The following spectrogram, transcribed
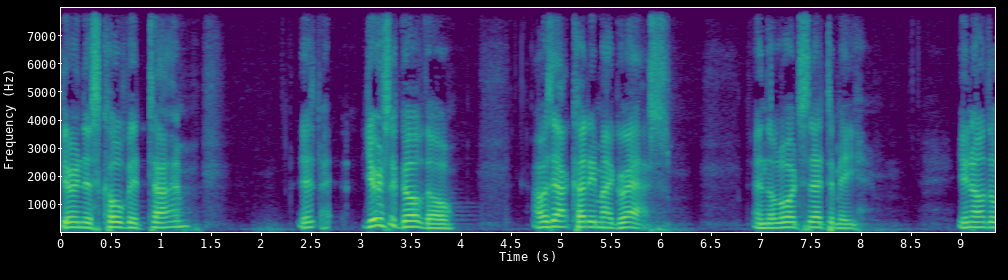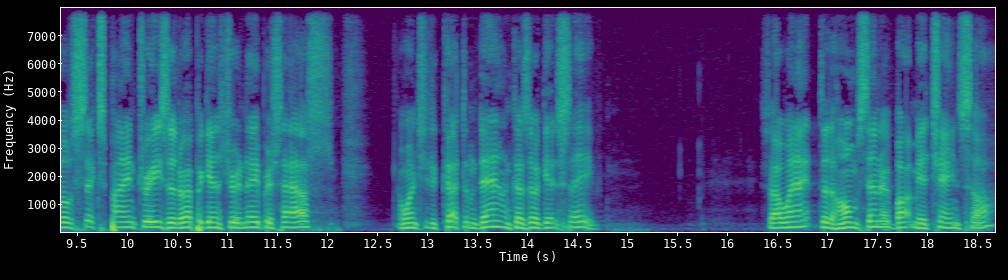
during this COVID time. It, years ago, though, I was out cutting my grass, and the Lord said to me, You know those six pine trees that are up against your neighbor's house? I want you to cut them down because they'll get saved. So I went to the home center, bought me a chainsaw,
